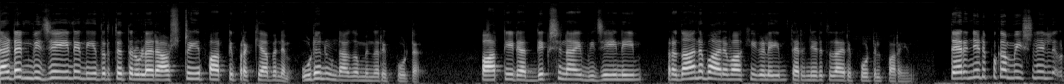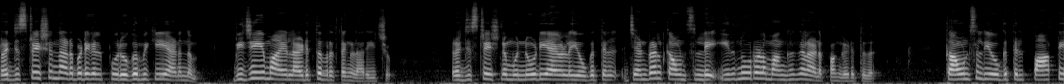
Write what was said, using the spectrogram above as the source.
നടൻ വിജയിന്റെ നേതൃത്വത്തിലുള്ള രാഷ്ട്രീയ പാർട്ടി പ്രഖ്യാപനം ഉടനുണ്ടാകുമെന്ന് റിപ്പോർട്ട്. പാർട്ടിയുടെ അധ്യക്ഷനായ വിജയിനെയും പ്രധാന ഭാരവാഹികളെയും തെരഞ്ഞെടുത്തതായി റിപ്പോർട്ടിൽ പറയുന്നു. തെരഞ്ഞെടുപ്പ് കമ്മീഷനിൽ രജിസ്ട്രേഷൻ നടപടികൾ പുരോഗമിക്കുകയാണെന്നും വിജയുമായുള്ള അടുത്ത വൃത്തങ്ങൾ അറിയിച്ചു. രജിസ്ട്രേഷന് മുന്നോടിയായുള്ള യോഗത്തിൽ ജനറൽ കൗൺസിലിലെ ഇരുന്നൂറോളം അംഗങ്ങളാണ് പങ്കെടുത്തത്. കൗൺസിൽ യോഗത്തിൽ party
